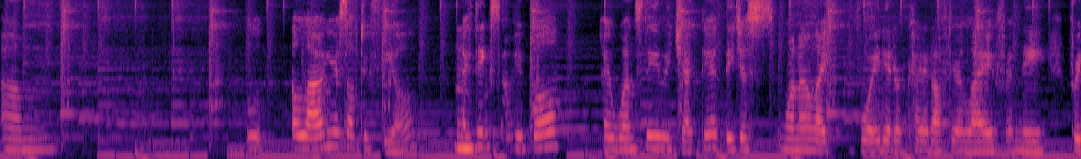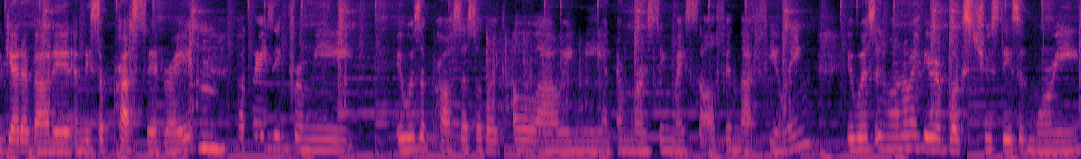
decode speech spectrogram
um, allowing yourself to feel mm. i think some people like once they reject it they just want to like void it or cut it off their life and they forget about it and they suppress it right mm. but i think for me it was a process of like allowing me and immersing myself in that feeling. It was in one of my favorite books, Tuesdays with Morrie.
